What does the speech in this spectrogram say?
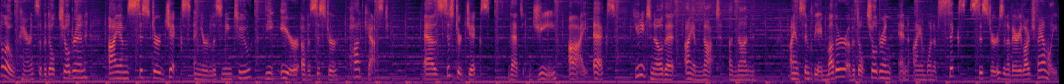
Hello, parents of adult children. I am Sister Gix, and you're listening to the Ear of a Sister podcast. As Sister Gix, that's G I X, you need to know that I am not a nun. I am simply a mother of adult children, and I am one of six sisters in a very large family.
